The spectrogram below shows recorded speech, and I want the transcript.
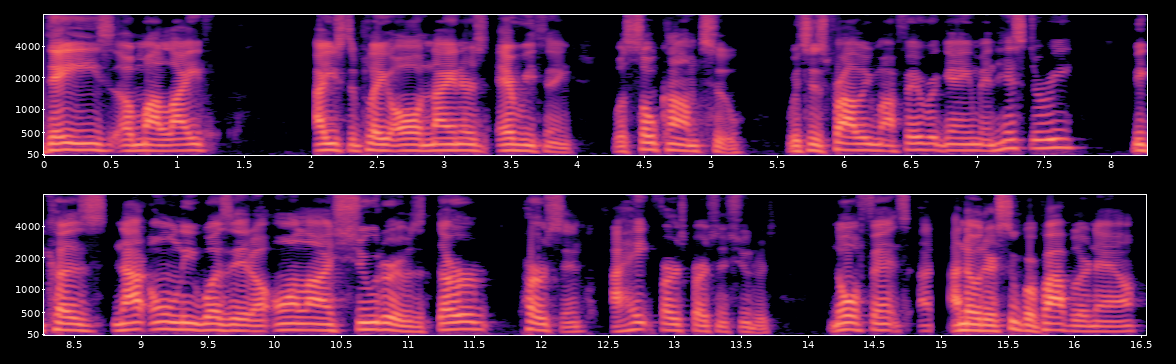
days of my life. I used to play all Niners, everything was SOCOM 2, which is probably my favorite game in history because not only was it an online shooter, it was a third person. I hate first person shooters. No offense. I know they're super popular now,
